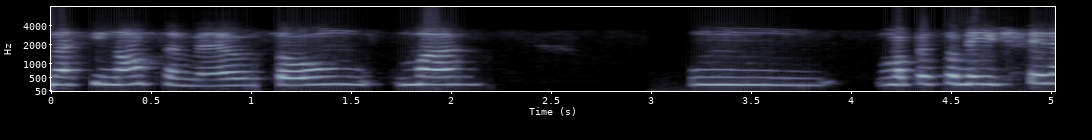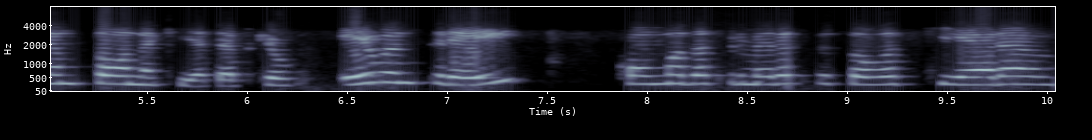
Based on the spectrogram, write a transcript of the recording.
assim, nossa, eu sou uma, um, uma pessoa meio diferentona aqui, até porque eu, eu entrei como uma das primeiras pessoas que era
